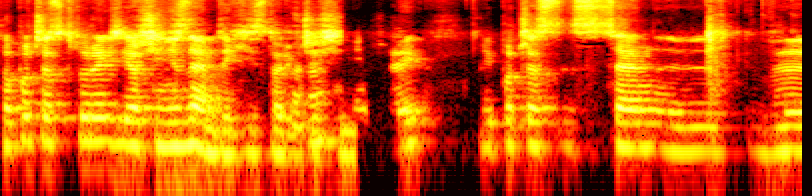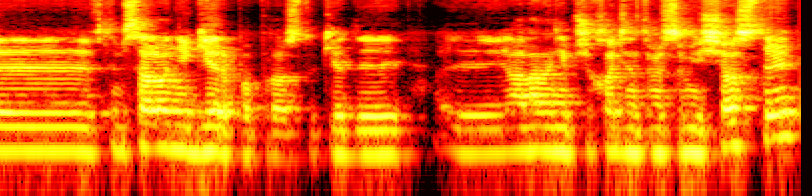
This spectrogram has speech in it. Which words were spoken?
to podczas której, ja się nie znałem tej historii Aha. wcześniejszej, i podczas scen y, w, w tym salonie gier po prostu, kiedy y, Alana nie przychodzi, natomiast są jej siostry,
